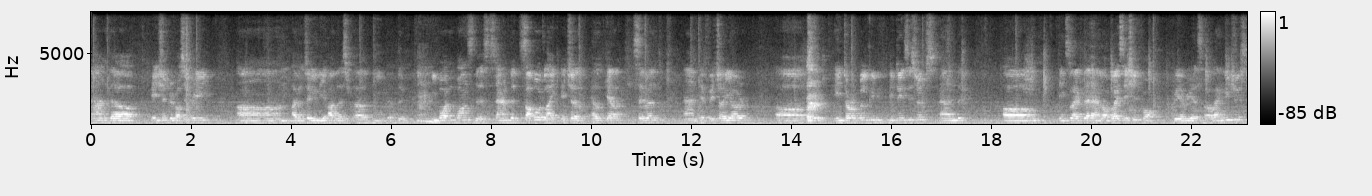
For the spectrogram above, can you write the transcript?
and uh, patient repository. Um, I will tell you the others, uh, the, the, the, important ones, the standard support like HL Healthcare 7 and FHIR, uh, interoperability between systems, and um, things like that, and localization for various uh, languages.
